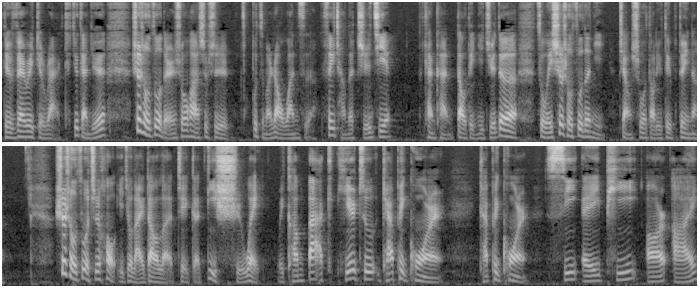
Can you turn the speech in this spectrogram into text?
they're very direct，就感觉射手座的人说话是不是不怎么绕弯子，非常的直接。看看到底你觉得作为射手座的你这样说到底对不对呢？射手座之后也就来到了这个第十位，we come back here to Capricorn，Capricorn，C A P R I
